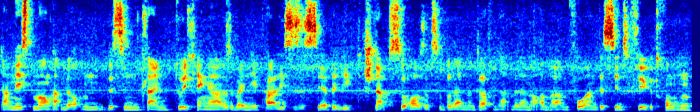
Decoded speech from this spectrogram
am nächsten Morgen hatten wir auch ein bisschen einen kleinen Durchhänger. Also bei Nepalis ist es sehr beliebt, Schnaps zu Hause zu brennen und davon hatten wir dann auch am Abend vorher ein bisschen zu viel getrunken.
